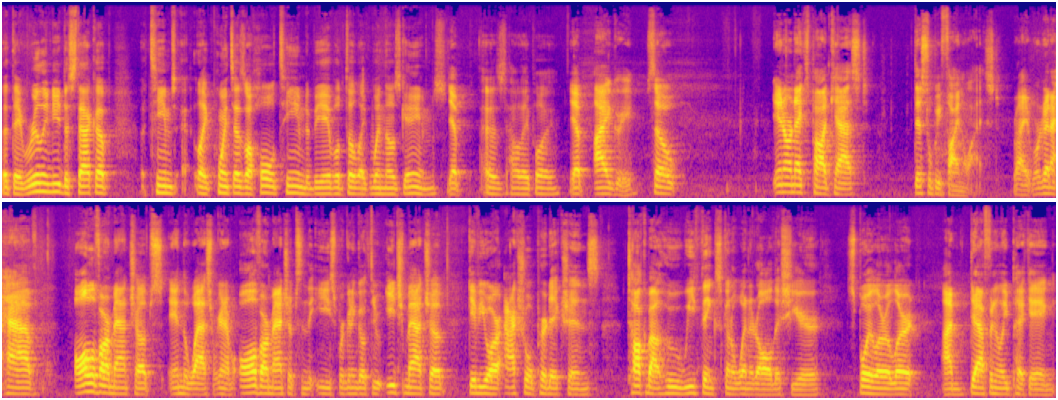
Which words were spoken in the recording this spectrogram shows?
that they really need to stack up teams like points as a whole team to be able to like win those games. Yep. As how they play. Yep, I agree. So in our next podcast, this will be finalized, right? We're going to have all of our matchups in the West. We're going to have all of our matchups in the East. We're going to go through each matchup, give you our actual predictions, talk about who we think is going to win it all this year. Spoiler alert, I'm definitely picking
